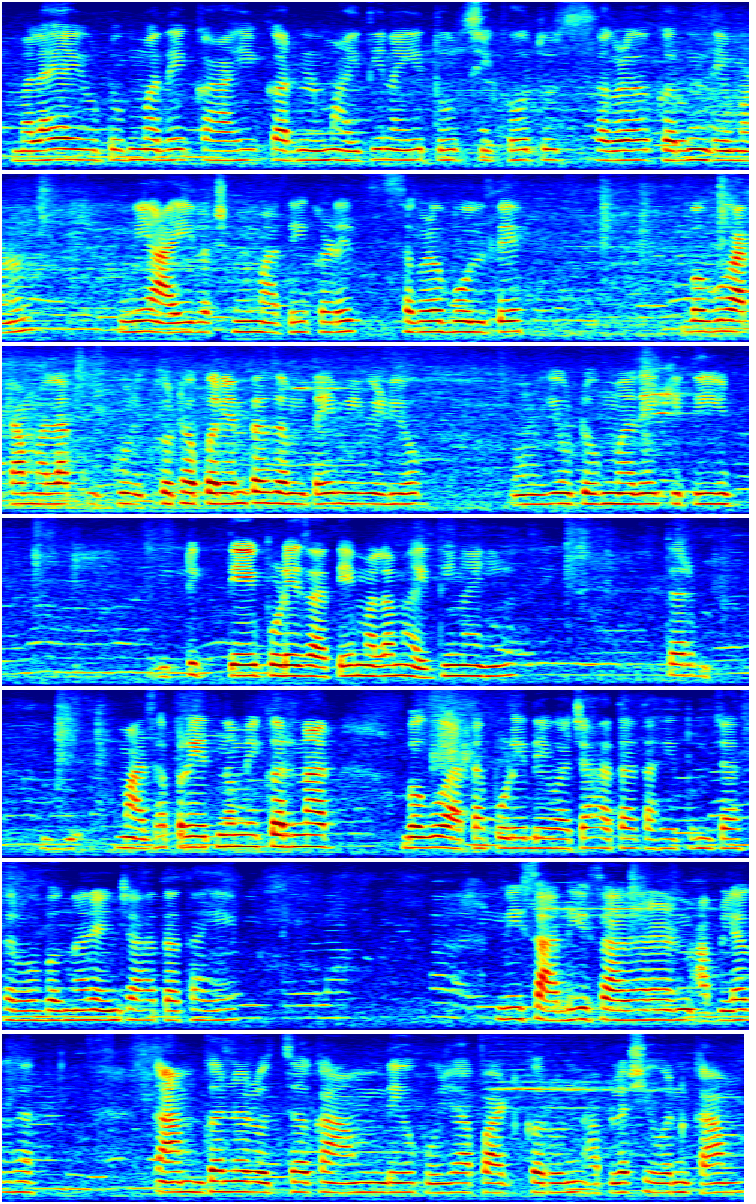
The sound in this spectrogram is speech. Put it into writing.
मला या यूट्यूबमध्ये काही करणं माहिती नाही तूच शिकव तूच सगळं करून दे म्हणून मी आई लक्ष्मी मातेकडेच सगळं बोलते. बघू आता मला कु कुठंपर्यंत जमते मी व्हिडिओ. यूट्यूबमध्ये किती टिकते पुढे जाते मला माहिती नाही. तर माझा प्रयत्न मी करणार. बघू आता पुढे देवाच्या हातात आहे तुमच्या सर्व बघणाऱ्यांच्या हातात आहे. मी साधी साधारण आपल्या घर काम करणं रोजचं काम देवपूजा पाठ करून आपलं शिवणकाम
